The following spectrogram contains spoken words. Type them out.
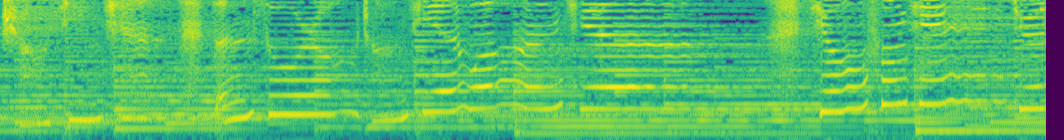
手心牵，怎诉柔肠千万千？秋风起，君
